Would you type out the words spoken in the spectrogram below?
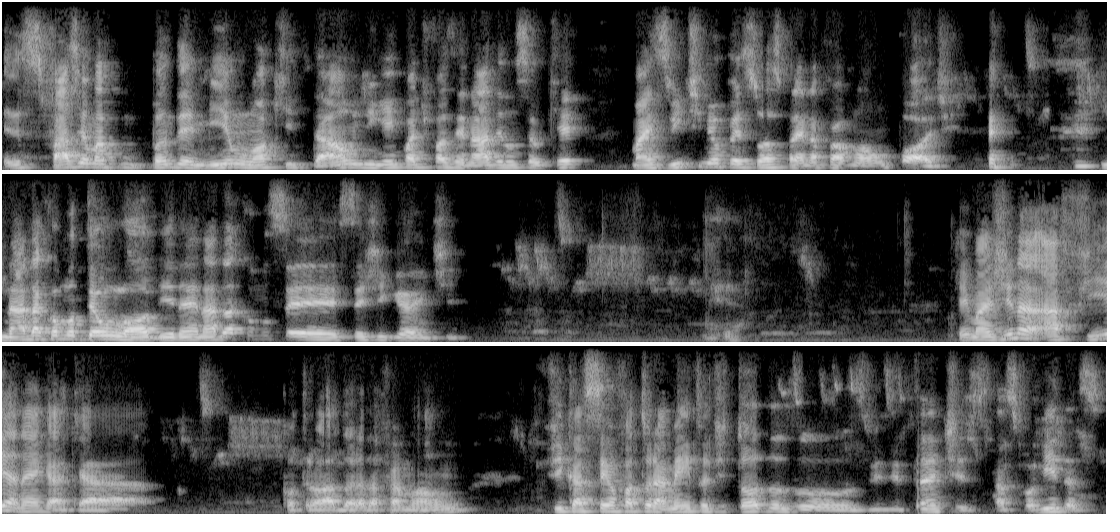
eles fazem uma pandemia, um lockdown, ninguém pode fazer nada e não sei o quê, mas 20 mil pessoas para ir na Fórmula 1 pode. Nada como ter um lobby, né? Nada como ser, ser gigante. Imagina a FIA, né, que é a controladora da Fórmula 1, fica sem o faturamento de todos os visitantes às corridas.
